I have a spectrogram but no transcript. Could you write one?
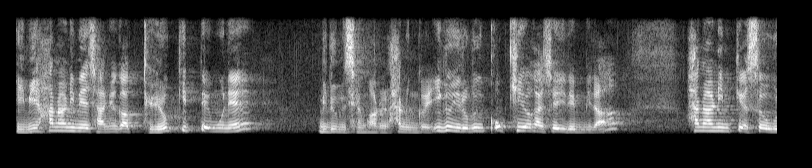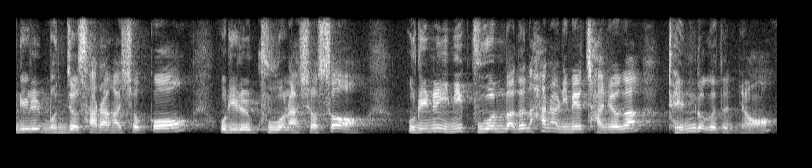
이미 하나님의 자녀가 되었기 때문에 믿음 생활을 하는 거예요. 이거 여러분 꼭 기억하셔야 됩니다. 하나님께서 우리를 먼저 사랑하셨고 우리를 구원하셔서 우리는 이미 구원받은 하나님의 자녀가 된 거거든요.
